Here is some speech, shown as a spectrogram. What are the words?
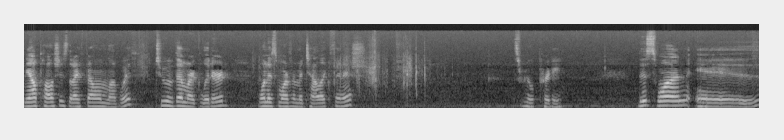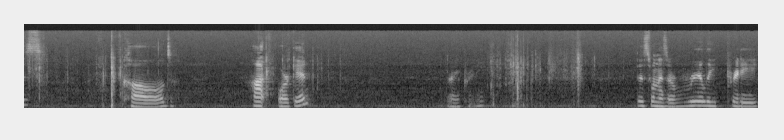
nail polishes that I fell in love with. Two of them are glittered. One is more of a metallic finish. It's real pretty. This one is called Hot Orchid. Very pretty. This one is a really pretty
